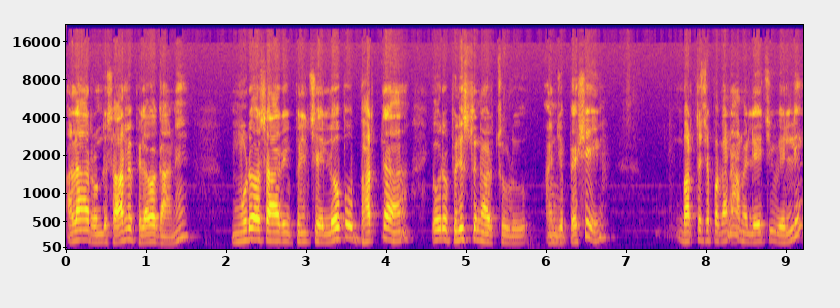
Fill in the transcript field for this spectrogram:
అలా రెండు సార్లు పిలవగానే మూడోసారి పిలిచే లోపు భర్త ఎవరో పిలుస్తున్నారు చూడు అని చెప్పేసి భర్త చెప్పగానే ఆమె లేచి వెళ్ళి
